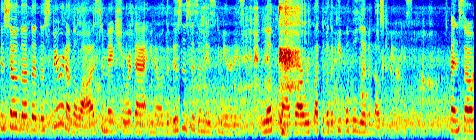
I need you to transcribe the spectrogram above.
And so the, the, the spirit of the law is to make sure that, you know, the businesses in these communities look like or are reflective of the people who live in those communities. And so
